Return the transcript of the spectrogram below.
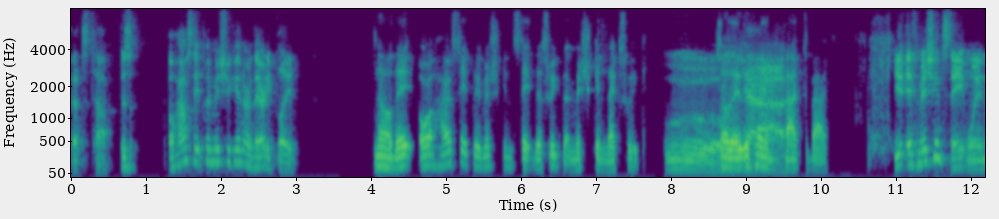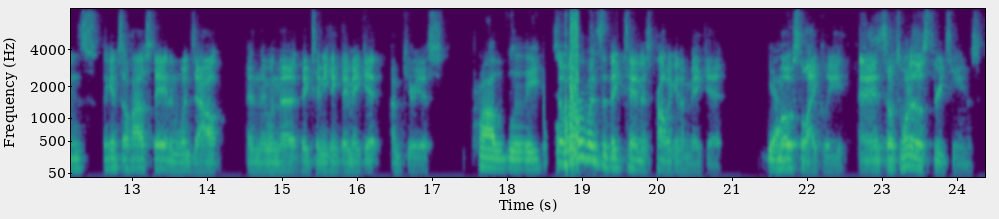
that's tough. Does Ohio State play Michigan or they already played? No, they Ohio State played Michigan State this week, then Michigan next week. Ooh. So they, they yeah. play them back to back. If Michigan State wins against Ohio State and then wins out and they win the Big Ten, you think they make it? I'm curious. Probably. So whoever wins the Big Ten is probably going to make it, Yeah. most likely. And so it's one of those three teams.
